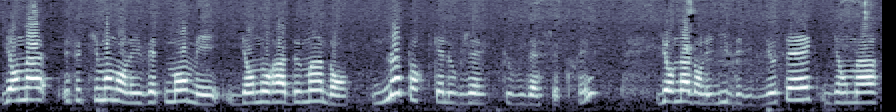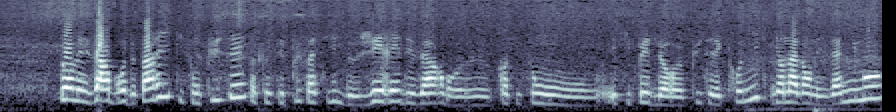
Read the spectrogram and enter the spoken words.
Il y en a effectivement dans les vêtements, mais il y en aura demain dans n'importe quel objet que vous achèterez. Il y en a dans les livres des bibliothèques. Il y en a dans les arbres de Paris qui sont pucés parce que c'est plus facile de gérer des arbres euh, quand ils sont équipés de leur puce électronique. Il y en a dans les animaux.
